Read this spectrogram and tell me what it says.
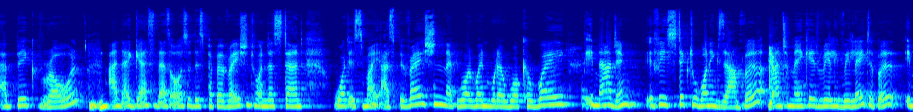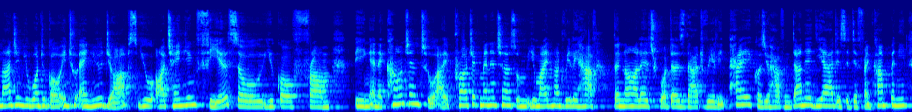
a big role. Mm-hmm. And I guess there's also this preparation to understand what is my aspiration, like what, when would I walk away? Imagine if we stick to one example and to make it really relatable, imagine you want to go into a new job. You are changing fields. So you go from being an accountant to a project manager. So you might not really have the knowledge. What does that really pay? Because you haven't done it yet. It's a different company.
